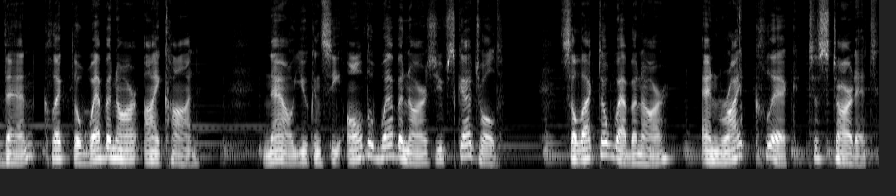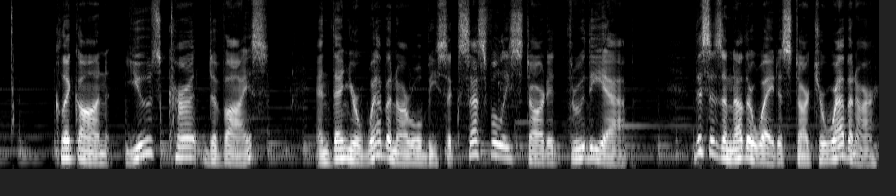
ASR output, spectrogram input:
Then click the webinar icon. Now you can see all the webinars you've scheduled. Select a webinar and right-click to start it. Click on Use Current Device, and then your webinar will be successfully started through the app. This is another way to start your webinar.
